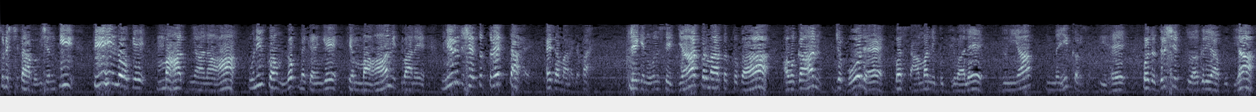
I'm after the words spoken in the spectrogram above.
सुनिश्चिता भविष्य ते ही लोग महाज्ञान। उन्हीं को हम लोक में कहेंगे कि महान विद्वान है। निर्दिशेता है। ऐसा माना जाता है। लेकिन उनसे ज्ञात परमार्थ तत्व का अवगान जो बोध है, वह सामान्य बुद्धि वाले दुनिया नहीं कर सकती है। वह तो दृश्य अग्रया बुद्धिया,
